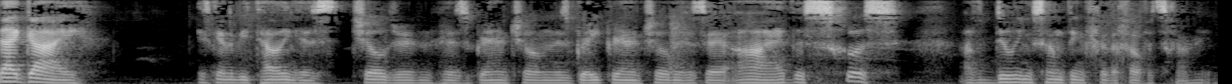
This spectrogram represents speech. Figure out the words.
That guy is going to be telling his children, his grandchildren, his great grandchildren, to say, "Ah, I had the schus of doing something for the Chofetz Chaim.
